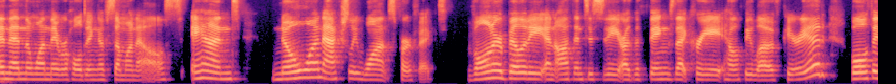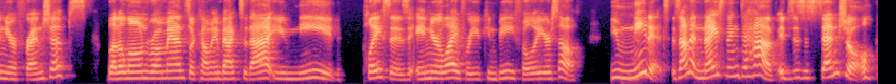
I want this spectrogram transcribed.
and then the one they were holding of someone else. And no one actually wants perfect vulnerability and authenticity are the things that create healthy love, period, both in your friendships, let alone romance or coming back to that. You need places in your life where you can be fully yourself. You need it. It's not a nice thing to have. It is essential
